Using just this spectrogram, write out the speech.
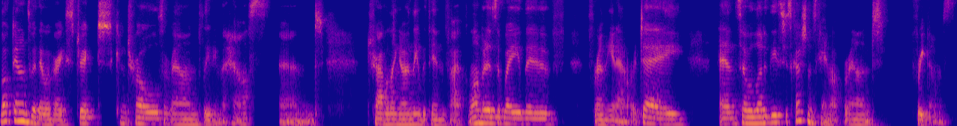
lockdowns where there were very strict controls around leaving the house and traveling only within five kilometers of where you live for only an hour a day. And so a lot of these discussions came up around freedoms.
